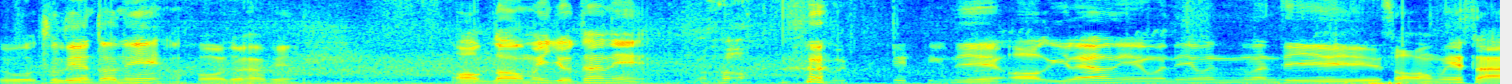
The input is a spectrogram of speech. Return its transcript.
ดูทุเรียนตัวนี้ โอ้โห ดูครับพี่ ออกดอกไม่หยุดท่านนี่ นี่ออกอีกแล้วนี่ วันนี้วันวันที่สองเมษา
